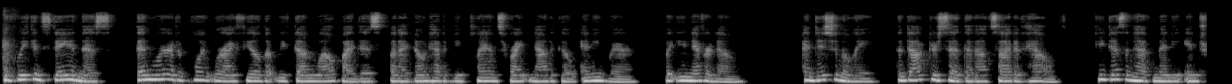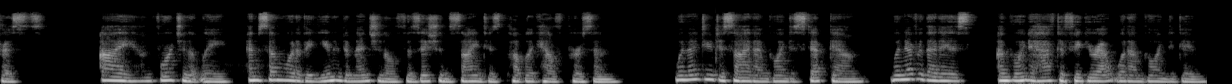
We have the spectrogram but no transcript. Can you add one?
If we can stay in this, then we're at a point where I feel that we've done well by this, but I don't have any plans right now to go anywhere, but you never know. Additionally, the doctor said that outside of health, he doesn't have many interests. I, unfortunately, am somewhat of a unidimensional physician scientist public health person. When I do decide I'm going to step down, whenever that is, I'm going to have to figure out what I'm going to do.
